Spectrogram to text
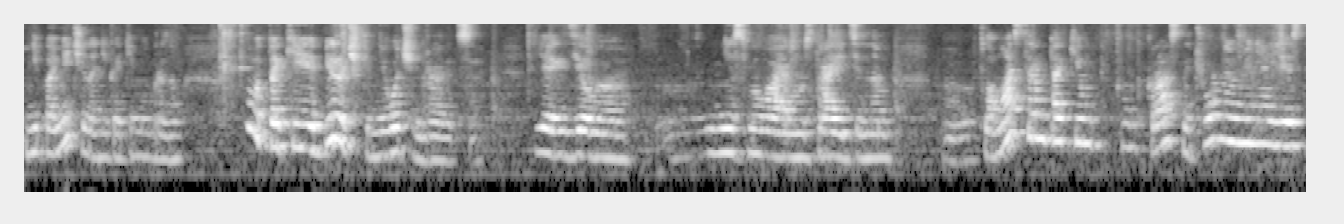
не помечено никаким образом. Вот такие бирочки мне очень нравятся. Я их делаю несмываемым строительным э, фломастером таким. Красный, черный у меня есть.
